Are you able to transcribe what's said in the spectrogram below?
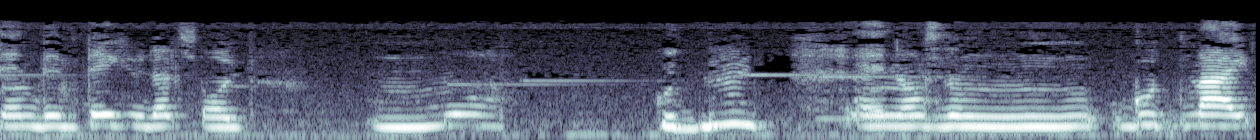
and then thank you. That's all. Good night. And also mm, good night.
